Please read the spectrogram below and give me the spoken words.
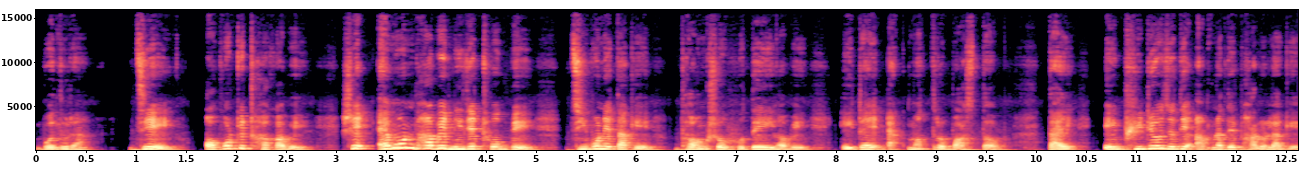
বন্ধুরা, যে অপরকে ঠকাবে, সে এমনভাবে নিজে ঠকবে, জীবনে তাকে ধ্বংস হতেই হবে। এটাই একমাত্র বাস্তব। তাই এই ভিডিও যদি আপনাদের ভালো লাগে,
